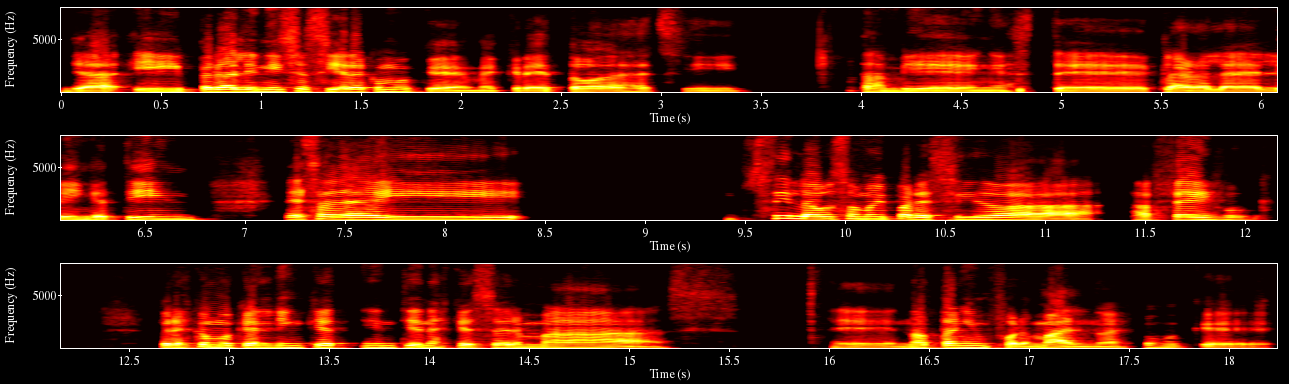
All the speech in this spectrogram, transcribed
Ya, y, pero al inicio sí era como que me creé todas así. También, este, claro, la de LinkedIn, esa de ahí sí la uso muy parecido a, a Facebook, pero es como que en LinkedIn tienes que ser más, eh, no tan informal, ¿no? Es como que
